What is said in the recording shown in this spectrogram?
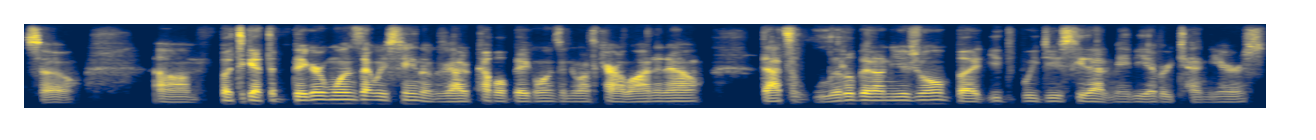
So, um, but to get the bigger ones that we've seen, we've got a couple big ones in North Carolina now. That's a little bit unusual, but you, we do see that maybe every 10 years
